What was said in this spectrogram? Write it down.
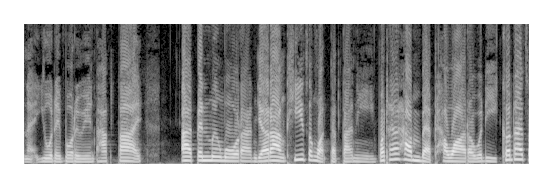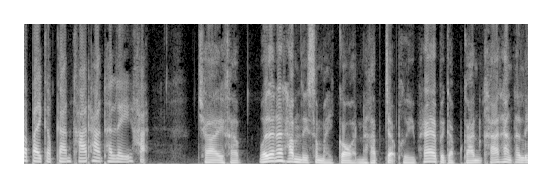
เนี่ยอยู่ในบริเวณภาคใต้ อาจเป็นเมืองโบราณยะรางที่จังหวัดปัตตานี วัฒนธรรมแบบทวารวดีก็น่าจะไปกับการค้าทางทะเลค่ะ ใช่ครับ วัฒนธรรมในสมัยก่อนนะครับ จะเผยแพร่ไปกับการค้าทางทะเล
